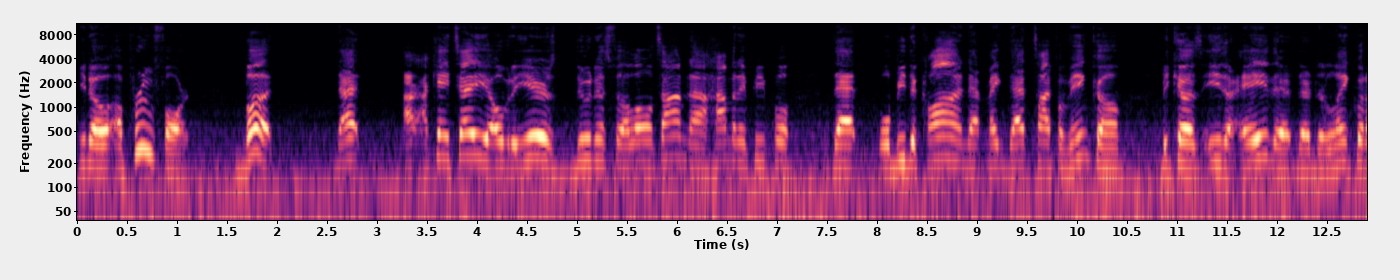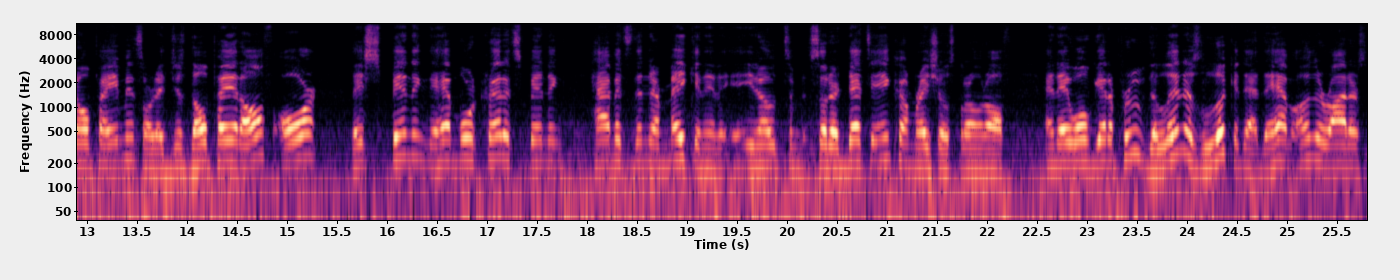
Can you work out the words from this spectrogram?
you know approved for it. But that I, I can't tell you over the years doing this for a long time now how many people that will be declined that make that type of income because either a they're they're delinquent on payments or they just don't pay it off or they're spending they have more credit spending habits than they're making it you know to, so their debt to income ratio is thrown off and they won't get approved. The lenders look at that. They have underwriters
